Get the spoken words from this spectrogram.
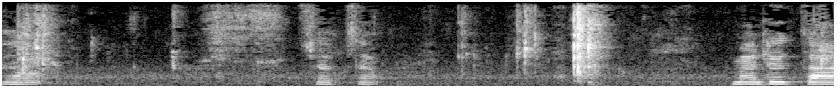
แล้วจับจับมาเด้อจ้า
